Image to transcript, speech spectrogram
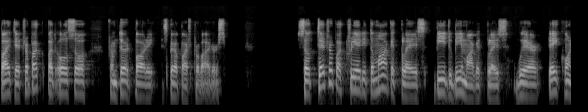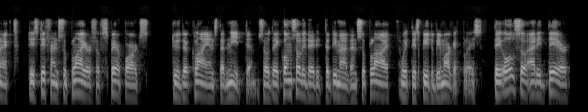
by Tetra Pak, but also from third-party spare parts providers. So Tetra Pak created the marketplace, B2B marketplace, where they connect these different suppliers of spare parts to the clients that need them. So they consolidated the demand and supply with this B2B marketplace. They also added their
